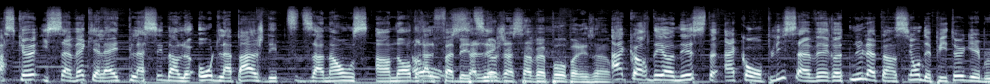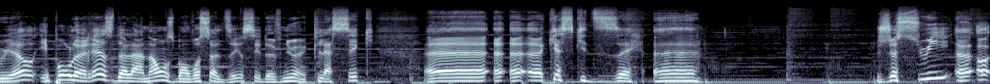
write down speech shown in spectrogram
Parce qu'il savait qu'elle allait être placée dans le haut de la page des petites annonces en ordre Oh, alphabétique. Celle-là, je la savais pas, par exemple. Accordéoniste accompli, ça avait retenu l'attention de Peter Gabriel. Et pour le reste de l'annonce, bon, on va se le dire, c'est devenu un classique. Euh, euh, euh, euh, Qu'est-ce qu'il disait? Euh, je suis euh, ah,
